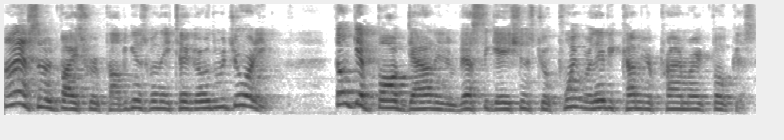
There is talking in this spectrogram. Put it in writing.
Now, I have some advice for Republicans when they take over the majority. Don't get bogged down in investigations to a point where they become your primary focus.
